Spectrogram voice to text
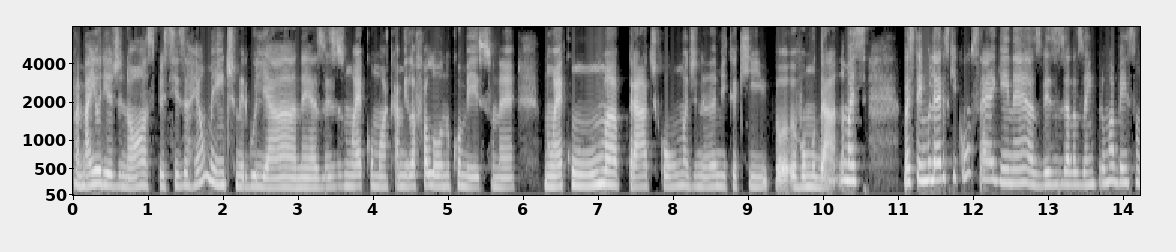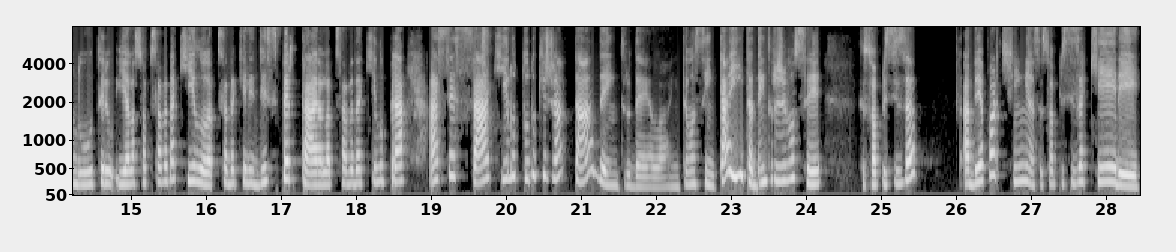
a maioria de nós precisa realmente mergulhar, né? Às vezes não é como a Camila falou no começo, né? Não é com uma prática ou uma dinâmica que eu vou mudar, não, mas mas tem mulheres que conseguem, né? Às vezes elas vêm para uma benção do útero e ela só precisava daquilo, ela precisa daquele despertar, ela precisava daquilo para acessar aquilo tudo que já está dentro dela. Então assim, tá aí, tá dentro de você. Você só precisa abrir a portinha, você só precisa querer.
